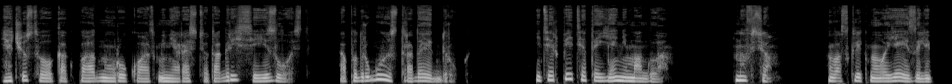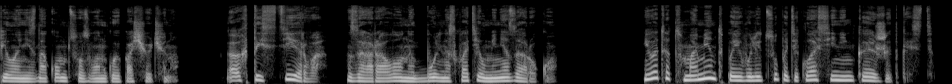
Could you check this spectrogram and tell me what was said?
Я чувствовал, как по одну руку от меня растет агрессия и злость, а по другую страдает друг и терпеть это я не могла. «Ну все, воскликнула я и залепила незнакомцу звонкую пощечину. «Ах ты, стерва!» — заорал он и больно схватил меня за руку. И в этот момент по его лицу потекла синенькая жидкость.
